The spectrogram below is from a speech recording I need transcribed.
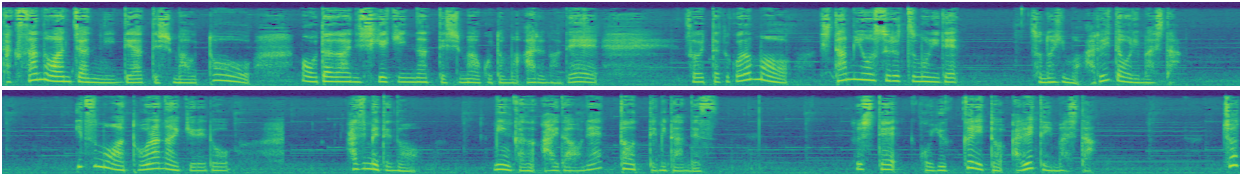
たくさんのワンちゃんに出会ってしまうと、まあ、お互いに刺激になってしまうこともあるので、そういったところも下見をするつもりで、その日も歩いておりました。いつもは通らないけれど、初めての民家の間をね、通ってみたんです。そして、こうゆっくりと歩いていました。ちょっ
